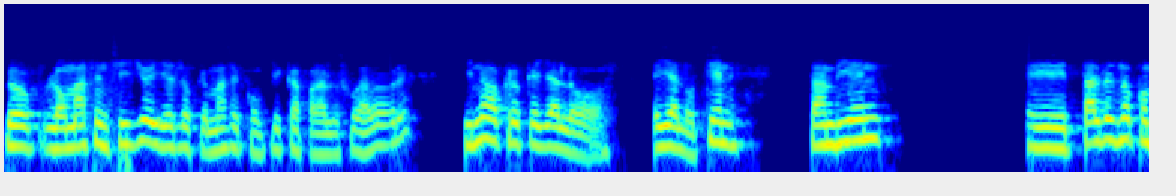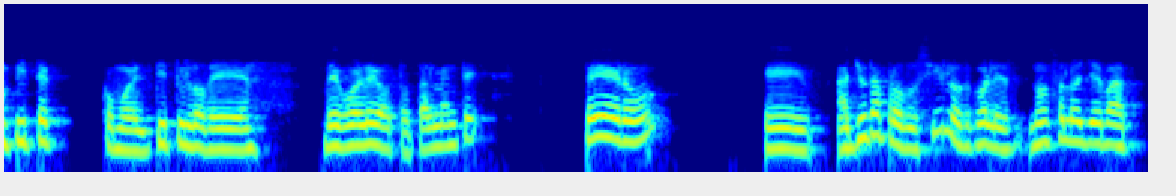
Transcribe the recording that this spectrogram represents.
lo, más sencillo y es lo que más se complica para los jugadores. Y no, creo que ella lo, ella lo tiene. También, eh, tal vez no compite como el título de, de goleo totalmente, pero eh, ayuda a producir los goles. No solo lleva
